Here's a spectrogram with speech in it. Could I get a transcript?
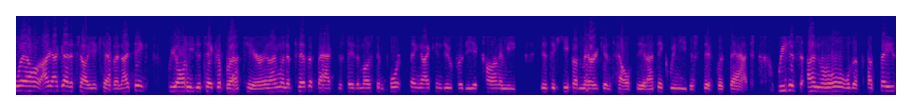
Well, I, I got to tell you, Kevin, I think we all need to take a breath here, and I'm going to pivot back to say the most important thing I can do for the economy is to keep Americans healthy, and I think we need to stick with that. We just unrolled a, a phase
